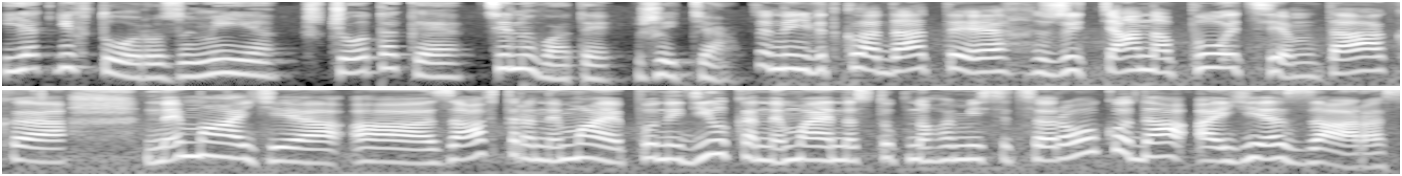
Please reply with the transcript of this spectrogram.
як ніхто розуміє, що таке цінувати життя. Це Не відкладати життя на потім. Так Е, немає а завтра, немає понеділка, немає наступного місяця року. Да, а є зараз.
